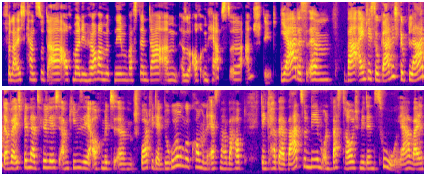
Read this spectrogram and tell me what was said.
Vielleicht kannst du da auch mal die Hörer mitnehmen, was denn da am, also auch im Herbst äh, ansteht. Ja, das ähm, war eigentlich so gar nicht geplant, aber ich bin natürlich am Chiemsee auch mit ähm, Sport wieder in Berührung gekommen und erstmal überhaupt den Körper wahrzunehmen und was traue ich mir denn zu, ja, weil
